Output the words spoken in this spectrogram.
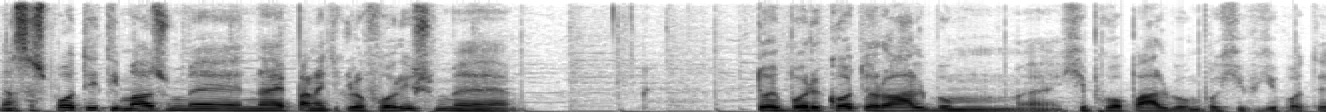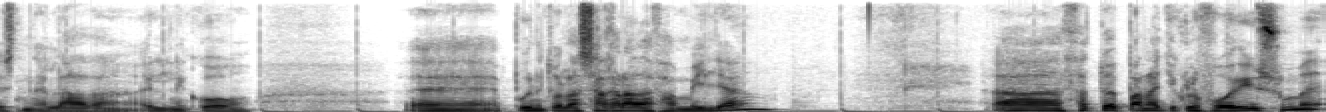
να σας πω ότι ετοιμάζουμε να επανακυκλοφορήσουμε το εμπορικότερο άλμπουμ, ε, hip hop άλμπουμ που έχει βγει ποτέ στην Ελλάδα, ελληνικό, ε, που είναι το La Sagrada Familia. Θα το επανακυκλοφορήσουμε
